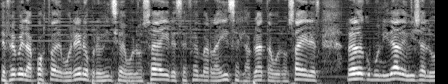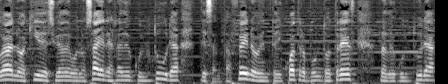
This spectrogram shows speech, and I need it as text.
FM La Posta de Moreno, provincia de Buenos Aires, FM Raíces La Plata, Buenos Aires, Radio Comunidad de Villa Lugano, aquí de Ciudad de Buenos Aires, Radio Cultura de Santa Fe 94.3, Radio Cultura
